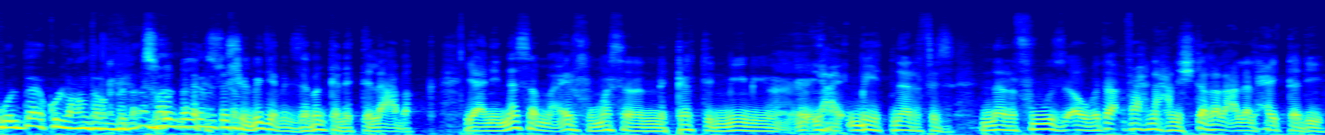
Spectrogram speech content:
والباقي كله عند ربنا. بس خد بالك ال social media من زمان كانت تلعبك. يعني الناس لما عرفوا مثلا إن الكابتن ميمي يعني بيتنرفز نرفوز أو بتاع فإحنا هنشتغل على الحتة دي.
